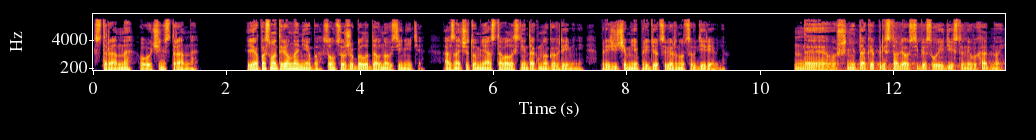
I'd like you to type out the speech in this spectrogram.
Странно, очень странно. Я посмотрел на небо, солнце уже было давно в зените, а значит, у меня оставалось не так много времени, прежде чем мне придется вернуться в деревню. Да уж, не так я представлял себе свой единственный выходной.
